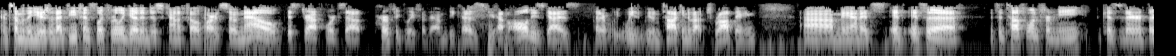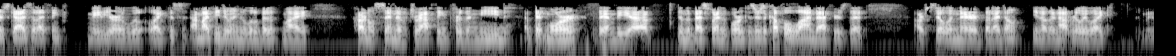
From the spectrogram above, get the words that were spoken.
and some of the years where that defense looked really good and just kind of fell apart. So now this draft works out perfectly for them because you have all these guys that are, we we've been talking about dropping. Uh, man, it's it, it's a it's a tough one for me because there there's guys that I think maybe are a little like this. I might be doing a little bit of my cardinal sin of drafting for the need a bit more than the uh, than the best player on the board because there's a couple of linebackers that are still in there, but I don't, you know, they're not really like I mean,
